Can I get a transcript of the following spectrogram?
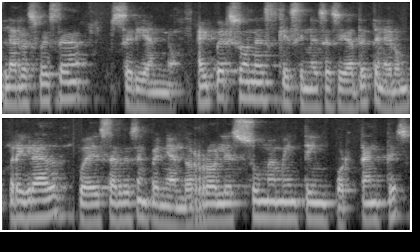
La respuesta sería no. Hay personas que sin necesidad de tener un pregrado puede estar desempeñando roles sumamente importantes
